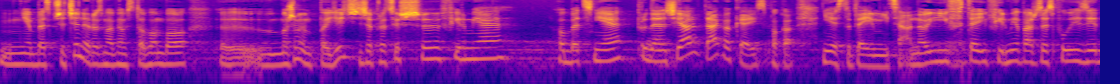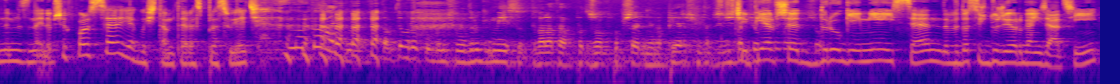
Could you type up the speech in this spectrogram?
nie bez przyczyny rozmawiam z Tobą, bo y, możemy powiedzieć, że pracujesz w firmie obecnie Prudential, tak? Okej, spoko. Nie jest to tajemnica. No i w tej firmie Wasz zespół jest jednym z najlepszych w Polsce? Jak Wyś tam teraz pracujecie? No tak, no, w tamtym roku byliśmy na drugim miejscu, dwa lata pod rząd poprzednio na pierwszym. Także gdzieś Czyli pierwsze, drugie miejsce w dosyć dużej organizacji,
